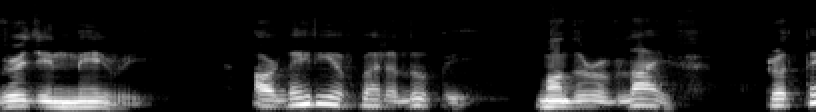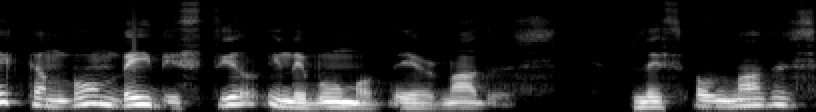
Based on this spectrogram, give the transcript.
Virgin Mary, Our Lady of Guadalupe, Mother of Life, Protect unborn babies still in the womb of their mothers. Bless all mothers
